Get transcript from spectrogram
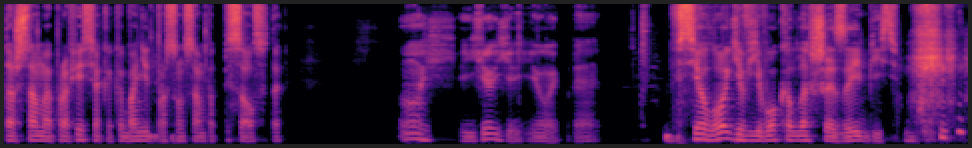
та же самая профессия, как и бандит, просто он сам подписался так. Ой, ой-ой-ой, блядь. Все логи в его калаше, заебись.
